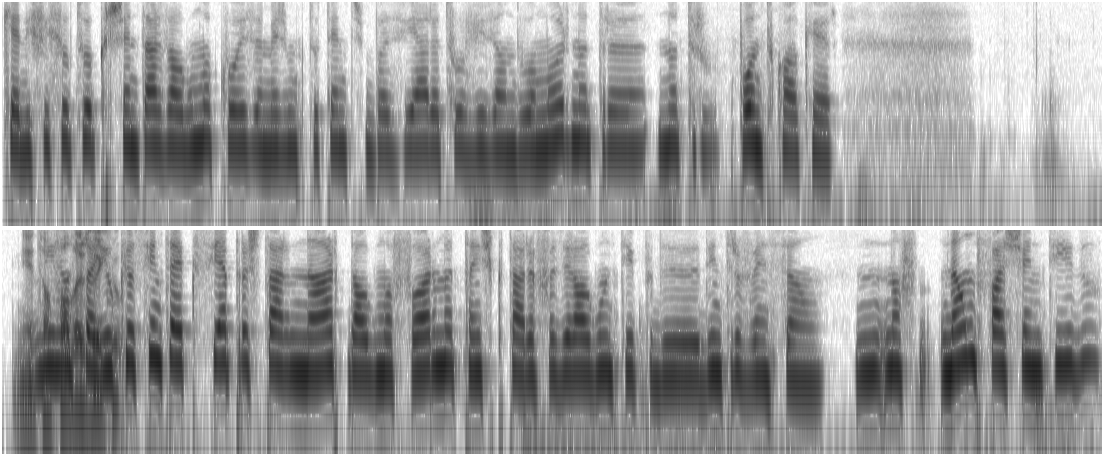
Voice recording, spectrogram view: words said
que é difícil tu acrescentares alguma coisa, mesmo que tu tentes basear a tua visão do amor noutra, noutro ponto qualquer. Então e não sei, o que eu sinto é que se é para estar na arte de alguma forma, tens que estar a fazer algum tipo de, de intervenção. Não, não me faz sentido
